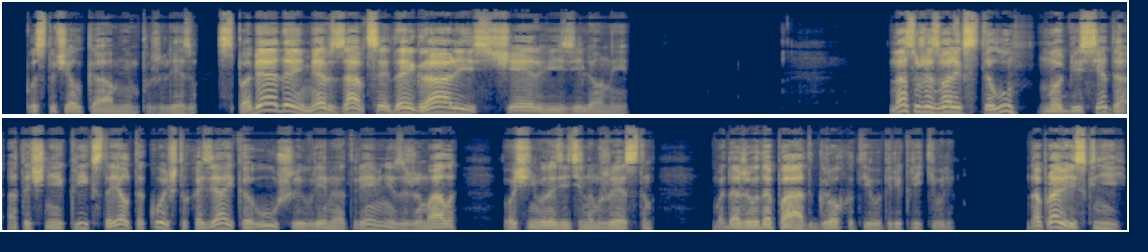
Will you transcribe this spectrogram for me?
— постучал камнем по железу. — С победой, мерзавцы, доигрались, черви зеленые! Нас уже звали к столу, но беседа, а точнее крик, стоял такой, что хозяйка уши время от времени зажимала очень выразительным жестом. Мы даже водопад, грохот его перекрикивали. Направились к ней,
